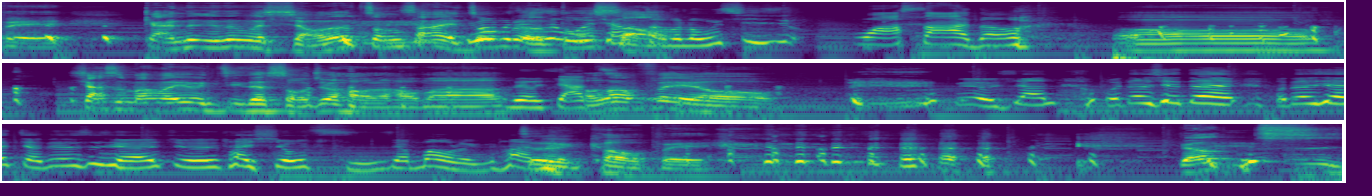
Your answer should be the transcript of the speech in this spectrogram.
北，干那个那么小，那装沙也装不了多少。我想找个容器去挖沙，你知道吗？哦，下次妈妈用你自己的手就好了，好吗？没有下次，好浪费哦。没有下次，我到现在，我到现在讲这件事情还觉得太羞耻，想冒冷汗。真的很靠北。不要是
